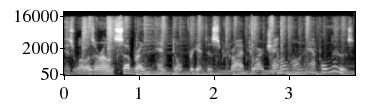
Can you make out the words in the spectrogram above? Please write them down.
as well as our own subreddit. And don't forget to subscribe to our channel on Apple News.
